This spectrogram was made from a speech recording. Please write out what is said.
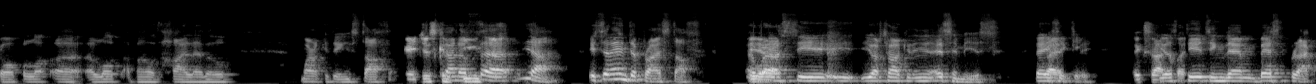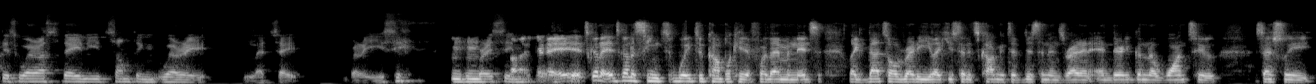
talk a lot, uh, a lot about high level marketing stuff. It just kind of uh, yeah it's an enterprise stuff. Yeah. whereas the, you're targeting smes basically right. exactly you're teaching them best practice whereas they need something very let's say very easy Mm-hmm. Very. Uh, it's gonna it's gonna seem way too complicated for them, and it's like that's already like you said, it's cognitive dissonance, right? And, and they're gonna want to essentially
